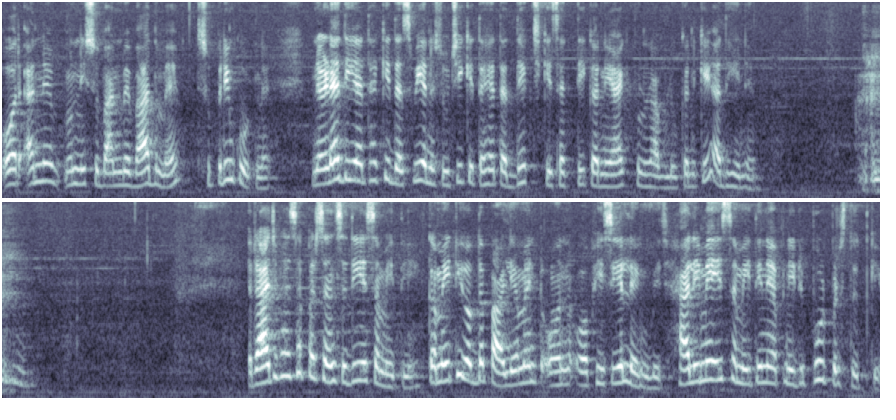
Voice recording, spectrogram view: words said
और अन्य उन्नीस सौ बानबे बाद में सुप्रीम कोर्ट ने निर्णय दिया था कि दसवीं अनुसूची के तहत अध्यक्ष की शक्ति का न्यायिक पुनरावलोकन के अधीन है। राजभाषा पर संसदीय समिति, committee of the parliament on official language. हाल ही में इस समिति ने अपनी रिपोर्ट प्रस्तुत की।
